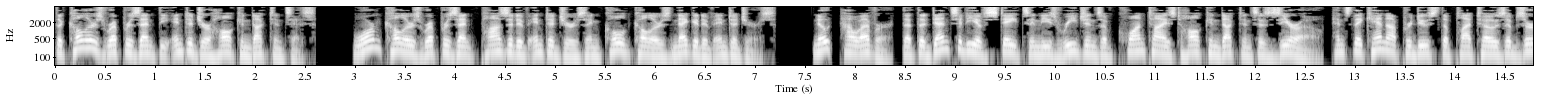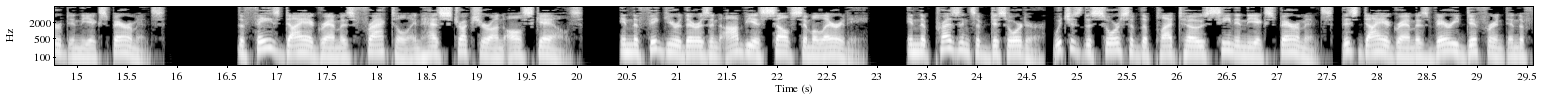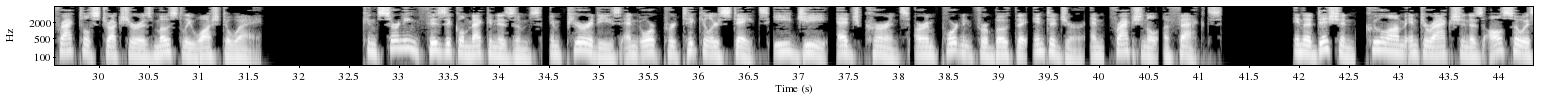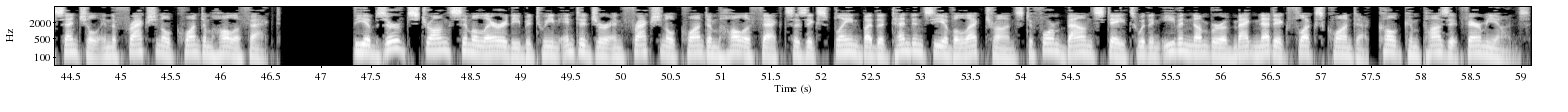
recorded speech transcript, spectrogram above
The colors represent the integer Hall conductances. Warm colors represent positive integers and cold colors negative integers. Note, however, that the density of states in these regions of quantized Hall conductance is zero, hence they cannot produce the plateaus observed in the experiments. The phase diagram is fractal and has structure on all scales. In the figure there is an obvious self-similarity. In the presence of disorder, which is the source of the plateaus seen in the experiments, this diagram is very different and the fractal structure is mostly washed away. Concerning physical mechanisms, impurities and or particular states e.g., edge currents are important for both the integer and fractional effects. In addition, Coulomb interaction is also essential in the fractional quantum Hall effect. The observed strong similarity between integer and fractional quantum Hall effects is explained by the tendency of electrons to form bound states with an even number of magnetic flux quanta, called composite fermions.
